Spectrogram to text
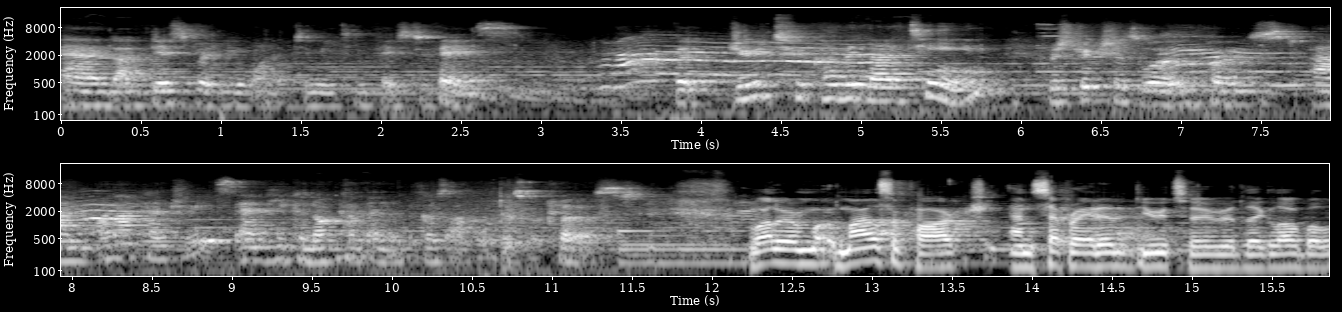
and I desperately wanted to meet him face to face. But due to COVID 19, restrictions were imposed um, on our countries and he could not come in because our borders were closed. While we were miles apart and separated due to the global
